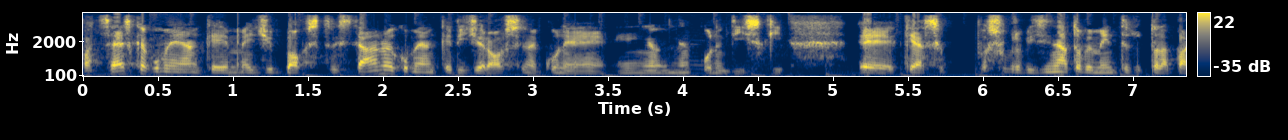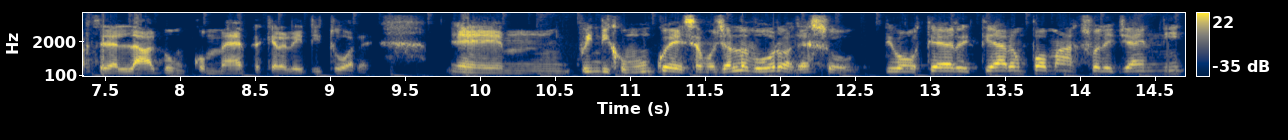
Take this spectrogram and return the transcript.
pazzesca come anche Magic Box Tristano e come anche DJ Ross in, alcune, in, in alcuni dischi eh, che ha supervisionato ovviamente tutta la parte dell'album con me perché era l'editore. E, ehm, quindi comunque siamo già al lavoro adesso devo tirare un po' Maxwell e Jenny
